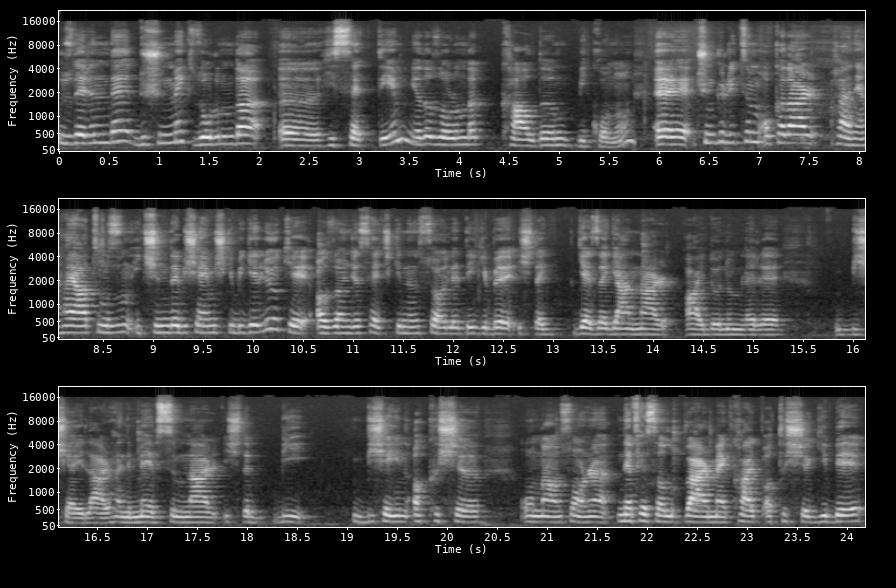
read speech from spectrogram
üzerinde düşünmek zorunda e, hissettiğim ya da zorunda kaldığım bir konu. E, çünkü ritim o kadar hani hayatımızın içinde bir şeymiş gibi geliyor ki az önce Seçkin'in söylediği gibi işte gezegenler, ay dönümleri, bir şeyler hani mevsimler işte bir bir şeyin akışı ondan sonra nefes alıp verme kalp atışı gibi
